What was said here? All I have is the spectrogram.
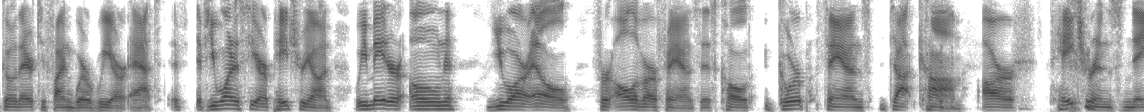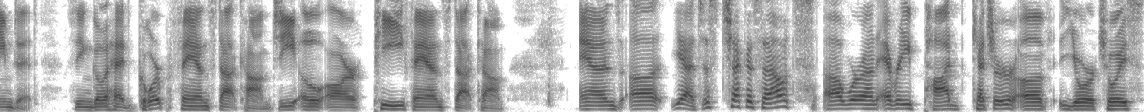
go there to find where we are at. If, if you want to see our Patreon, we made our own URL for all of our fans. It's called gorpfans.com. our patrons named it. So you can go ahead, gorpfans.com, G O R P fans.com. And uh, yeah, just check us out. Uh, we're on every podcatcher of your choice.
